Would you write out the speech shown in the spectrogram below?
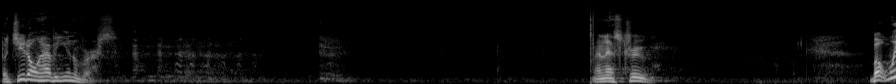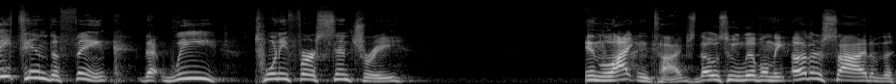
but you don't have a universe. And that's true. But we tend to think that we 21st century enlightened types, those who live on the other side of the,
